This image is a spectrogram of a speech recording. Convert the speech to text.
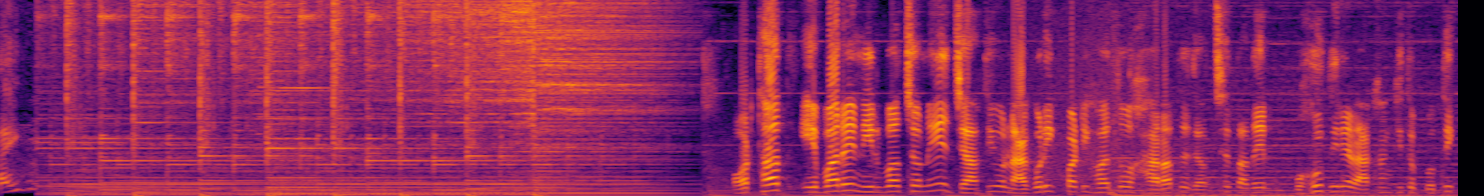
নাই। অর্থাৎ এবারে নির্বাচনে জাতীয় নাগরিক পার্টি হয়তো হারাতে যাচ্ছে তাদের বহুদিনের আকাঙ্ক্ষিত প্রতীক,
